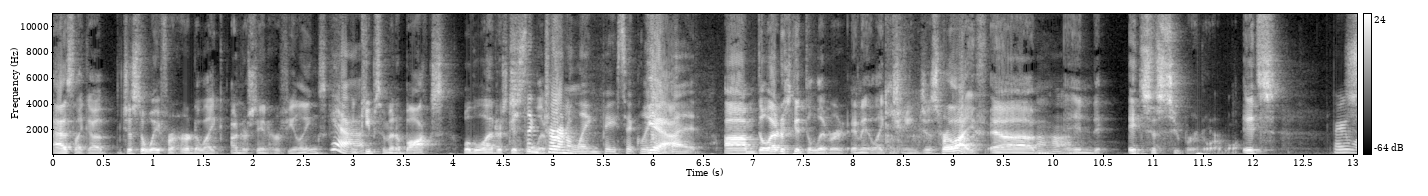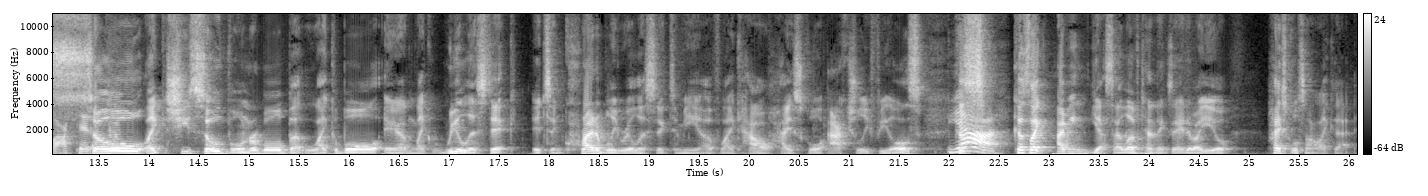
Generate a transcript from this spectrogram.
as like a just a way for her to like understand her feelings Yeah. and keeps them in a box well the letters get It's like delivered journaling, basically. yeah But um the letters get delivered and it like changes her life um Uh-huh. and it's just super adorable it's very acted. so like she's so vulnerable but likable and like realistic. It's incredibly realistic to me of like how high school actually feels. Yeah. because like i mean yes i love 10 things i hate about you. High school's not like that.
